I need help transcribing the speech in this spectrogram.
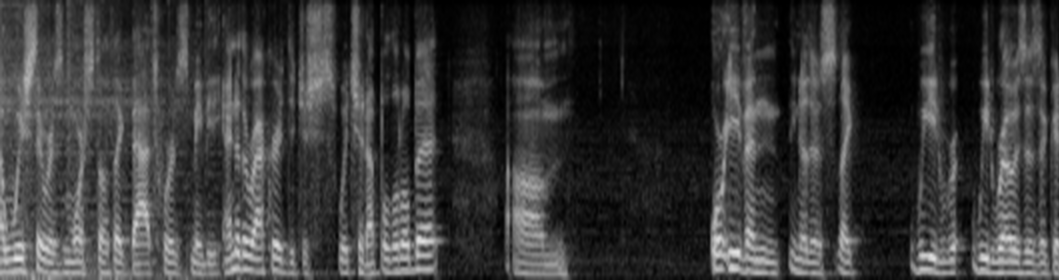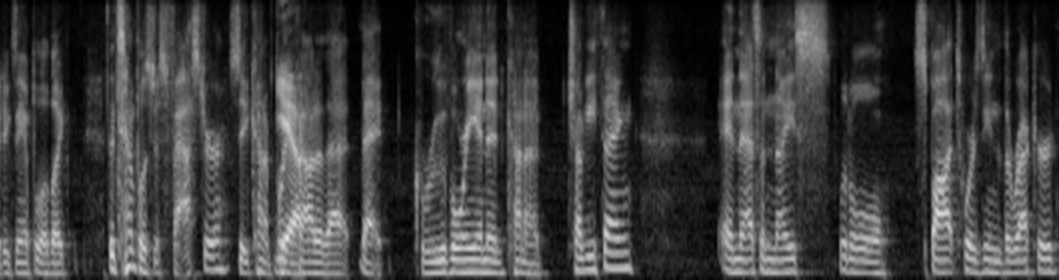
I wish there was more stuff like that towards maybe the end of the record to just switch it up a little bit. Um, or even, you know, there's like Weed Weed Rose is a good example of like the tempo is just faster, so you kind of break Yeah. out of that that groove oriented kind of chuggy thing, and that's a nice little spot towards the end of the record.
